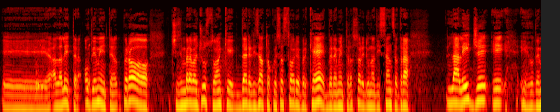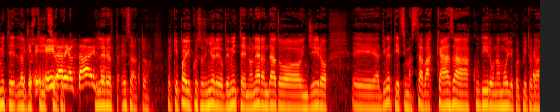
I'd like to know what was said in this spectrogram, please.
eh, alla lettera, ovviamente, però ci sembrava giusto anche dare risalto a questa storia perché è veramente la storia di una distanza tra la legge e, e ovviamente la giustizia. E, e la realtà. E la realtà, esatto, perché poi questo signore ovviamente non era andato in giro eh, a divertirsi, ma stava a casa a accudire una moglie colpita da,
